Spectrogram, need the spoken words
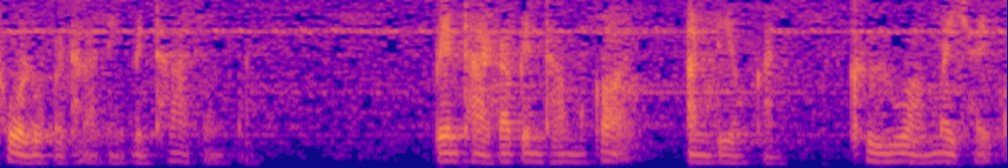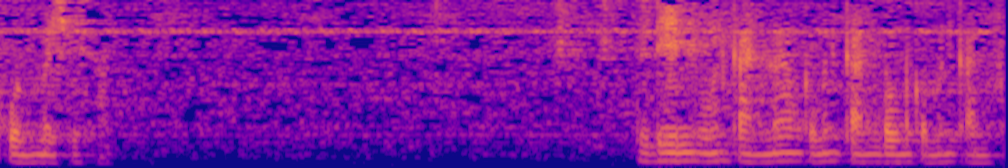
ทั่วโลกธาตุนี้เป็นธาตุลงไป เป็นธาตุกับเป็นธรรมก็อันเดียวกัน คือว่าไม่ใช่คนไม่ใช่สัตว์แต่ดินเหมือนกันน้ำก็เหมือนกันลมก็เหมือนกันไฟ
